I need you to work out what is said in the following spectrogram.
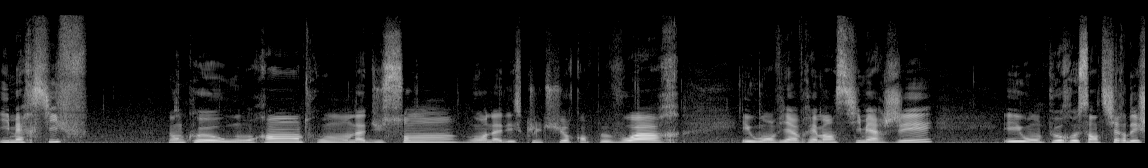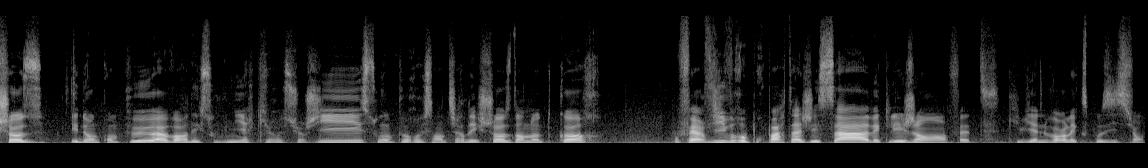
immersif. Donc euh, où on rentre, où on a du son, où on a des sculptures qu'on peut voir et où on vient vraiment s'immerger et où on peut ressentir des choses. Et donc on peut avoir des souvenirs qui ressurgissent, où on peut ressentir des choses dans notre corps pour faire vivre, pour partager ça avec les gens en fait, qui viennent voir l'exposition.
